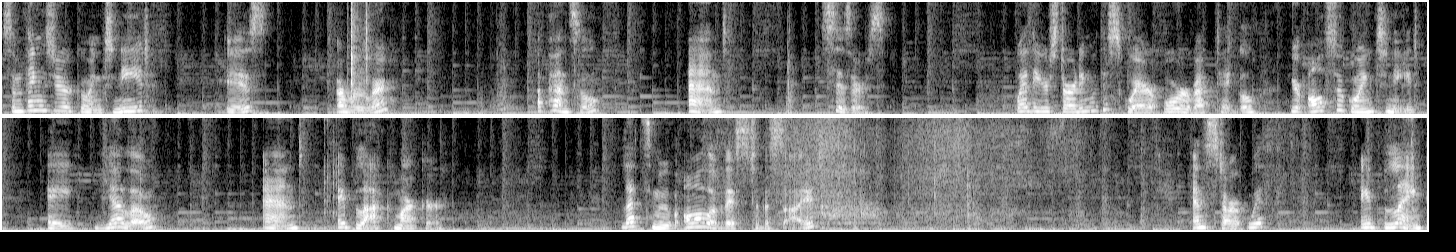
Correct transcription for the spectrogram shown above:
some things you're going to need is a ruler, pencil, and scissors. Whether you're starting with a square or a rectangle, you're also going to need a yellow and a black marker. Let's move all of this to the side and start with a blank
